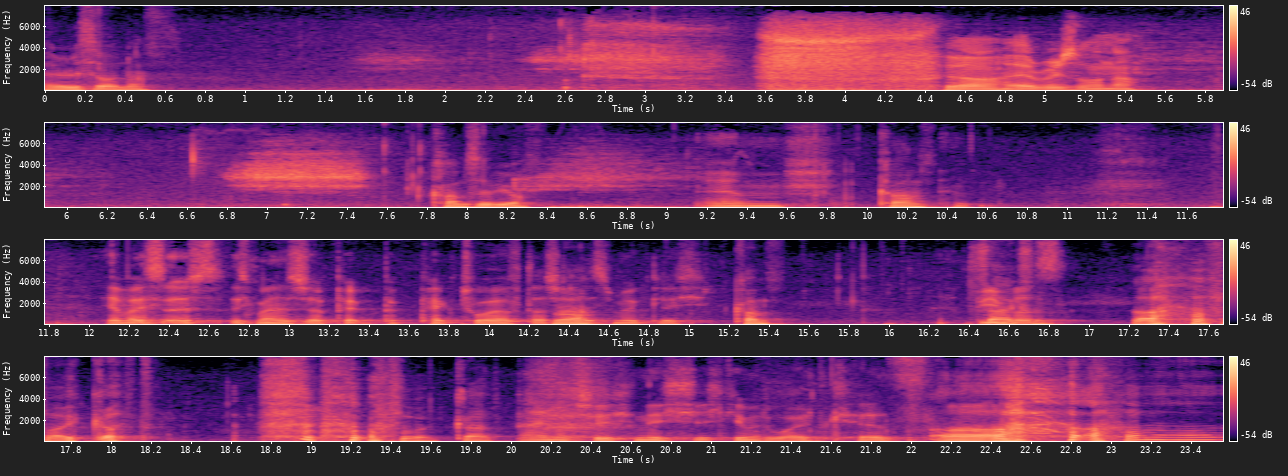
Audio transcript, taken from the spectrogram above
Arizona. Ja, Arizona. Komm, Silvio. Ähm, Komm. Ja, weißt du, ich meine, es ist ja Pac-12, da ist ja. alles möglich. Komm. Beavers. Oh mein Gott. oh mein Gott. Nein, natürlich nicht. Ich gehe mit Wildcats. Ah.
